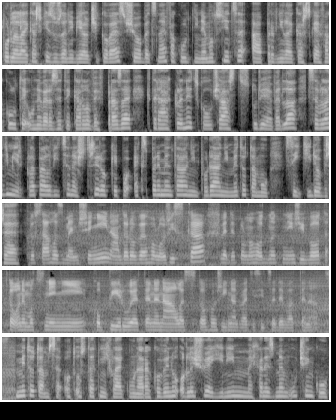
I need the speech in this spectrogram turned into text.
Podle lékařky Zuzany Bělčikové z Všeobecné fakultní nemocnice a první lékařské fakulty Univerzity Karlovy v Praze, která klinickou část studie vedla, se Vladimír Klepal více než tři roky po experimentálním podání metotamu cítí dobře. Dosáhl zmenšení nádorového ložiska, vede plnohodnotný život život. To onemocnění kopíruje ten nález z toho října 2019. Mitotam se od ostatních léků na rakovinu odlišuje jiným mechanismem účinku.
